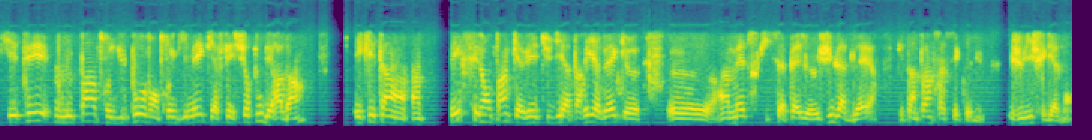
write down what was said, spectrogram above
qui était le peintre du pauvre, entre guillemets, qui a fait surtout des rabbins, et qui est un, excellent peintre qui avait étudié à Paris avec euh, euh, un maître qui s'appelle Jules Adler, qui est un peintre assez connu, juif également.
